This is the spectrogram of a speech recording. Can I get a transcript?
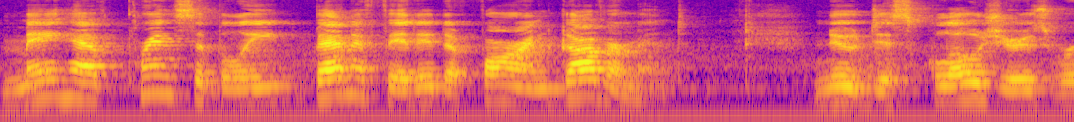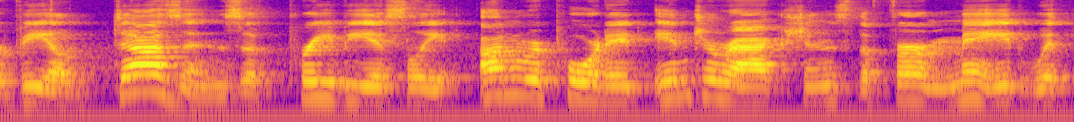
may have principally benefited a foreign government New disclosures revealed dozens of previously unreported interactions the firm made with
